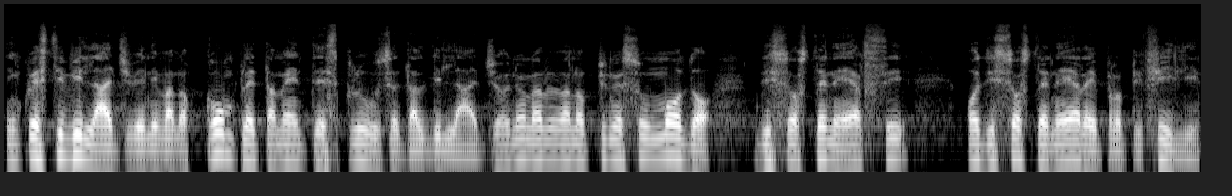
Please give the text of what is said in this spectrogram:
in questi villaggi venivano completamente escluse dal villaggio e non avevano più nessun modo di sostenersi o di sostenere i propri figli.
